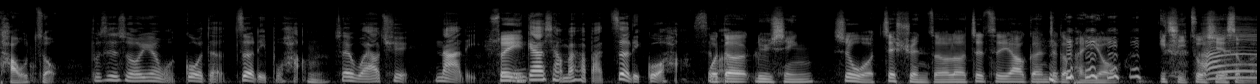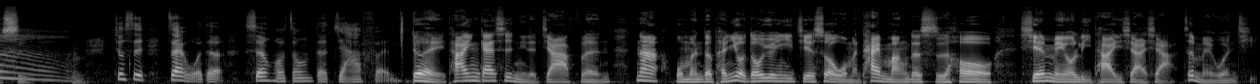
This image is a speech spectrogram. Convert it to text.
逃走。不是说因为我过得这里不好，嗯，所以我要去那里，所以你应该要想办法把这里过好。我的旅行是我这选择了这次要跟这个朋友 一起做些什么事，啊嗯，就是在我的生活中的加分。对，他应该是你的加分。那我们的朋友都愿意接受，我们太忙的时候先没有理他一下下，这没问题。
